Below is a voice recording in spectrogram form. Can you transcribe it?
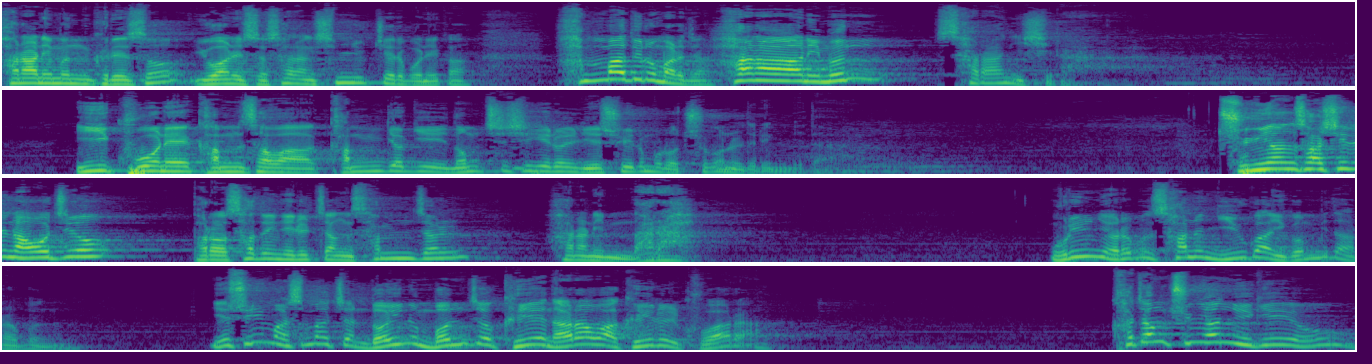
하나님은 그래서 요한에서 사랑 16절에 보니까 한마디로 말하자. 하나님은 사랑이시라. 이 구원의 감사와 감격이 넘치시기를 예수 이름으로 축원을 드립니다. 중요한 사실이 나오죠. 바로 사도행전 1장 3절 하나님 나라. 우리는 여러분 사는 이유가 이겁니다, 여러분. 예수님 말씀하셨잖아요. 너희는 먼저 그의 나라와 그 일을 구하라. 가장 중요한 얘기예요.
